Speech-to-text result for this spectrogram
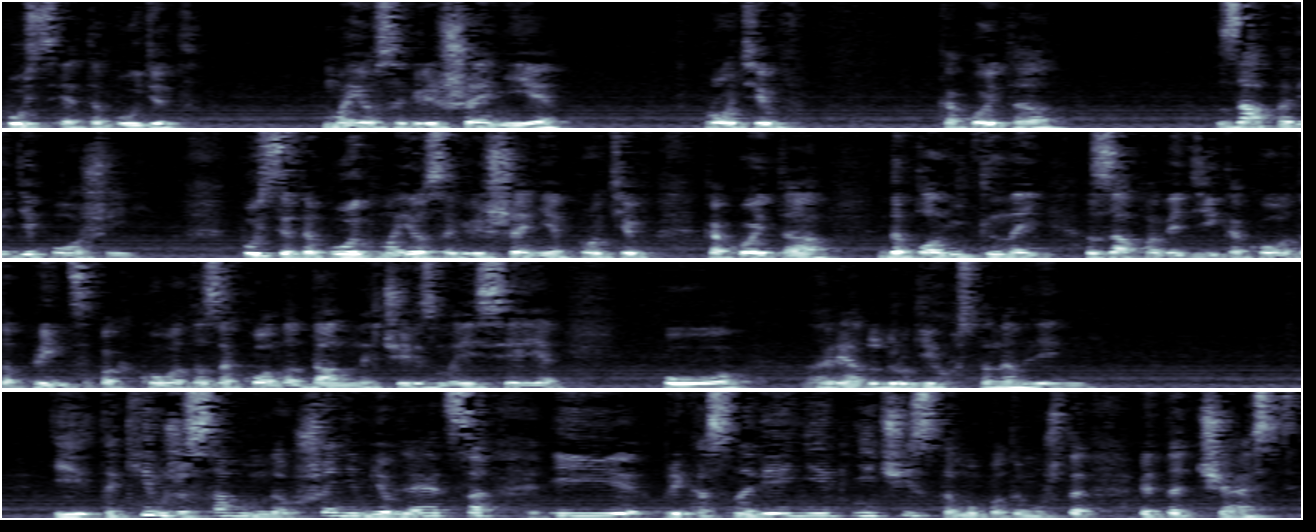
Пусть это будет мое согрешение против какой-то заповеди Божьей. Пусть это будет мое согрешение против какой-то дополнительной заповеди, какого-то принципа, какого-то закона, данных через Моисея по ряду других установлений. И таким же самым нарушением является и прикосновение к нечистому, потому что это часть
